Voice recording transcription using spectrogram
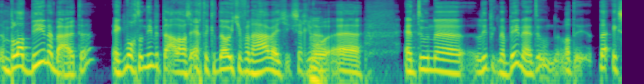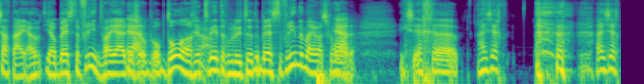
een blad bier naar buiten. Ik mocht het niet betalen. was echt een cadeautje van haar, weet je. Ik zeg, joh... eh, en toen eh, liep ik naar binnen en toen... Want ik- ik zag daar jou, jouw beste vriend... waar jij dus Ja. op, op donderdag in 20 minuten... de beste vrienden mee was geworden. Ik zeg... eh, hij zegt... hij zegt...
